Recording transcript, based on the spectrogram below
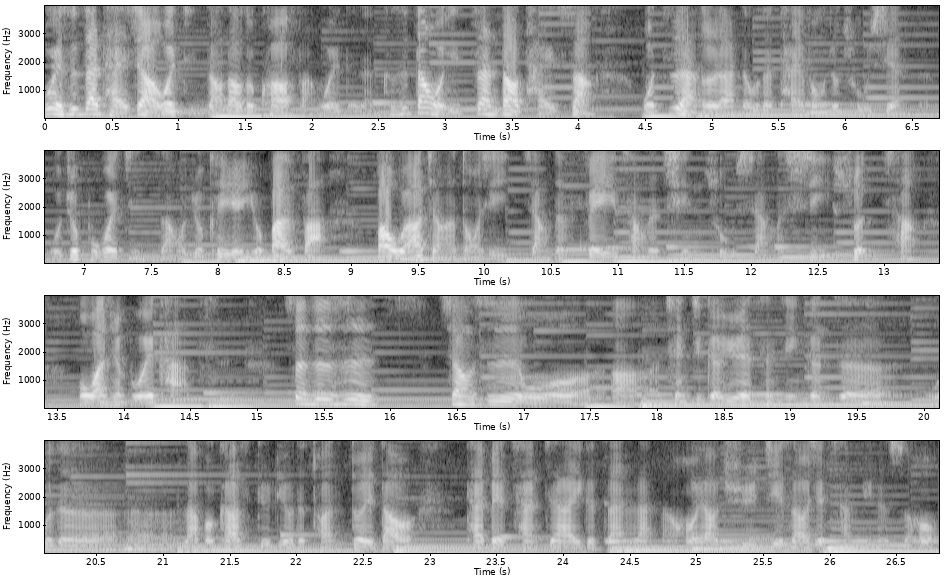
我也是在台下我会紧张到都快要反胃的人。可是当我一站到台上，我自然而然的我的台风就出现了。我就不会紧张，我就可以有办法把我要讲的东西讲得非常的清楚、详细、顺畅，我完全不会卡词，甚至是像是我啊、呃、前几个月曾经跟着我的呃 Labo Car Studio 的团队到台北参加一个展览，然后要去介绍一些产品的时候，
